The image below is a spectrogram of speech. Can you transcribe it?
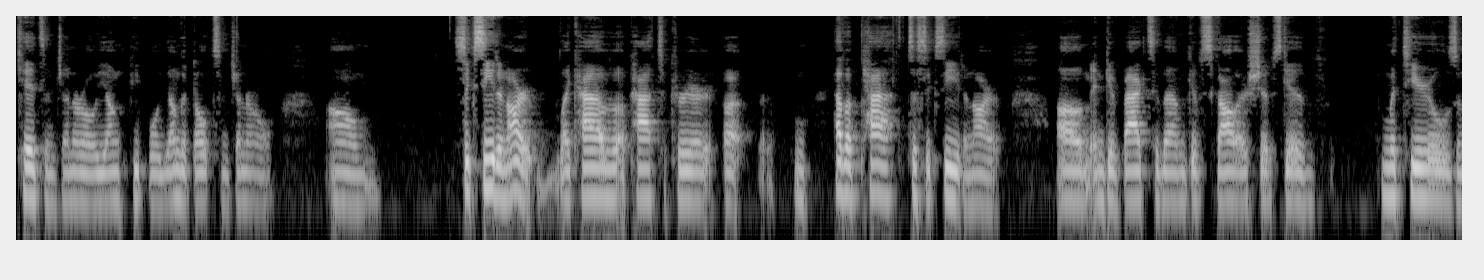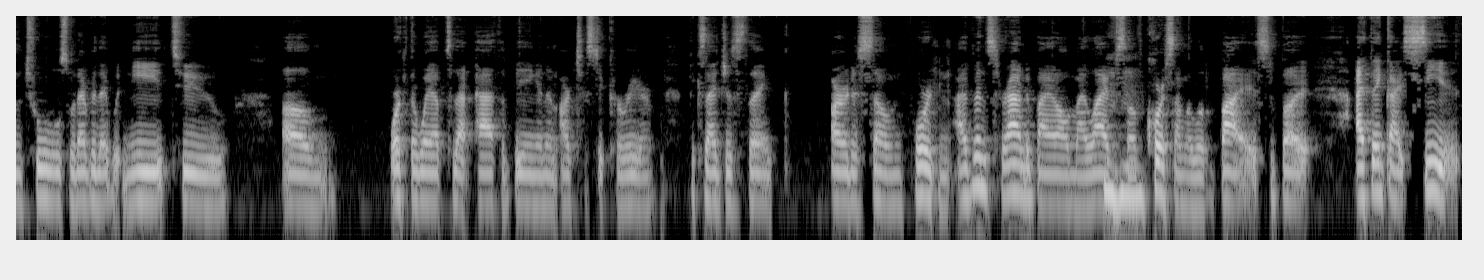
kids in general, young people, young adults in general, um, succeed in art. Like have a path to career, uh, have a path to succeed in art, um, and give back to them, give scholarships, give materials and tools, whatever they would need to um, work their way up to that path of being in an artistic career. Because I just think art is so important. I've been surrounded by it all my life, mm-hmm. so of course I'm a little biased, but I think I see it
